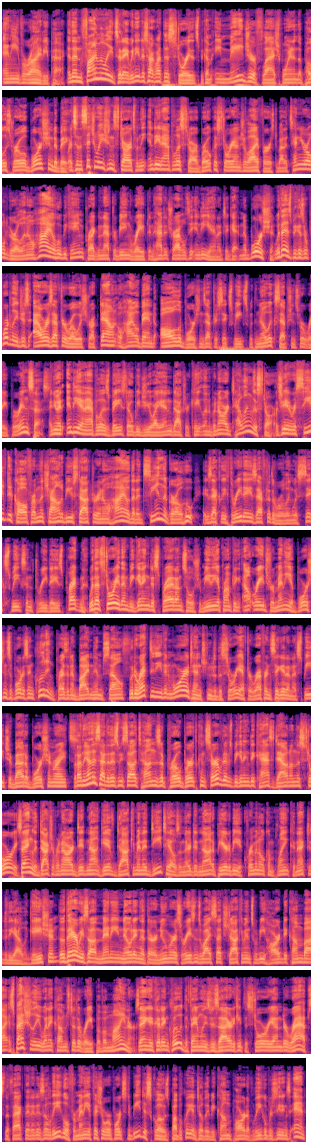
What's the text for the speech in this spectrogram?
any variety pack. And then finally today, we need to talk about this story that's become a major flashpoint in the post-Roe abortion debate. Right, so the situation starts when the Indianapolis Star broke a story on July 1st about a 10-year-old girl in Ohio who became pregnant after being raped and had to travel to Indiana to get an abortion. With this, because reportedly just hours after Roe was struck down, Ohio banned all abortions after six weeks with no exceptions for rape or incest. And you had Indianapolis-based OBGYN Dr. Caitlin Bernard telling the Star that she had received a call from the child abuse doctor in Ohio that had seen the girl who, exactly three days after the ruling, was six weeks and three days pregnant. With that story then beginning to spread on social media, prompting outrage for many abortion supporters, including President Biden himself, who directed even more attention to the story after referencing it in a speech about abortion rights. But on the other side of this, we saw tons of pro-birth conservatives beginning to cast doubt on the story, saying that Dr. Bernard did not give documented details and there did not appear to be a criminal complaint connected to the allegation. Though there we saw many noting that there are numerous reasons why such documents would be hard to come by, especially when it comes to the rape of a minor, saying it could include the family's desire to keep the story under wraps, the fact that it is illegal for many official reports to be disclosed publicly until they become part of legal proceedings, and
